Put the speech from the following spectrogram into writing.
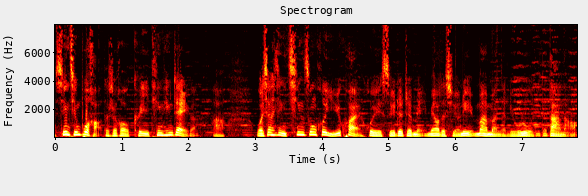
心情不好的时候可以听听这个啊，我相信轻松和愉快会随着这美妙的旋律慢慢的流入你的大脑。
